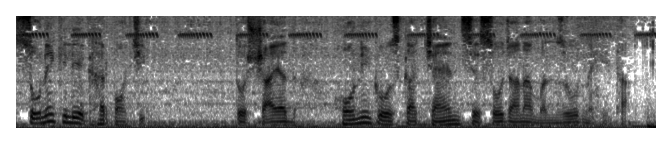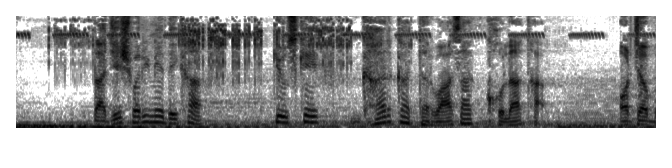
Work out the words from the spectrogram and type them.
सोने के लिए घर पहुँची तो शायद होनी को उसका चैन से सो जाना मंजूर नहीं था। राजेश्वरी ने देखा कि उसके घर का दरवाज़ा खुला था और जब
